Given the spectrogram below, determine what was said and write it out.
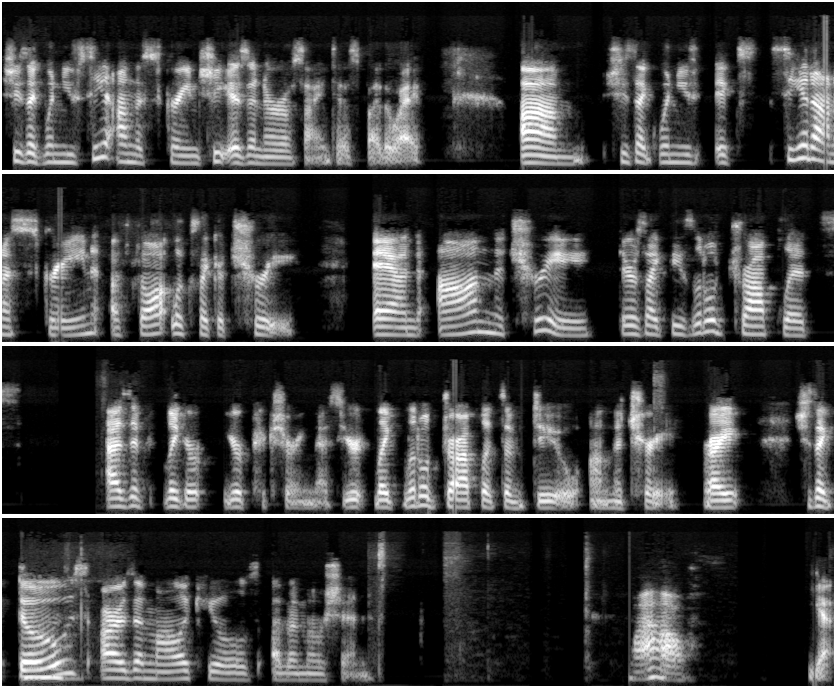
she's like when you see it on the screen, she is a neuroscientist by the way. Um she's like when you ex- see it on a screen, a thought looks like a tree. And on the tree, there's like these little droplets as if like you're you're picturing this. You're like little droplets of dew on the tree, right? She's like Mm. those are the molecules of emotion. Wow. Yes.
